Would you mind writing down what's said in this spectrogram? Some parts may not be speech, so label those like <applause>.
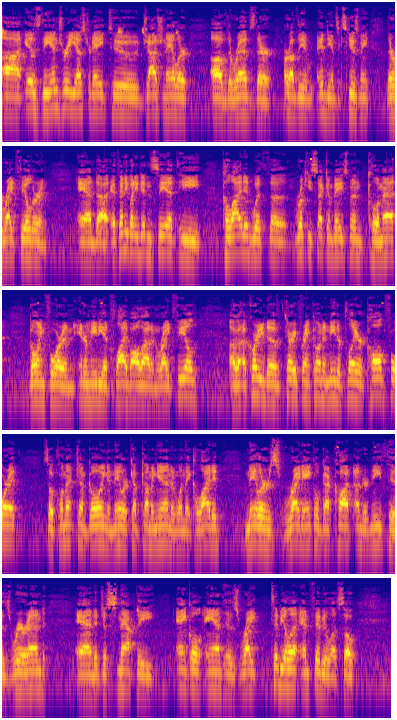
uh, is the injury yesterday to Josh Naylor of the Reds, their or of the Indians, excuse me, their right fielder, and and uh, if anybody didn't see it, he collided with the rookie second baseman Clement going for an intermediate fly ball out in right field. Uh, according to Terry Francona, neither player called for it, so Clement kept going and Naylor kept coming in, and when they collided, Naylor's right ankle got caught underneath his rear end, and it just snapped the ankle and his right tibia and fibula. So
